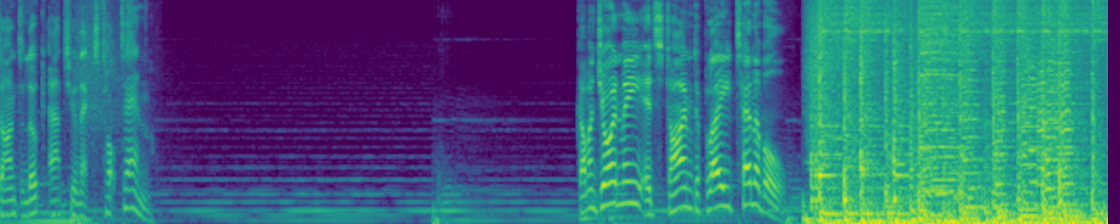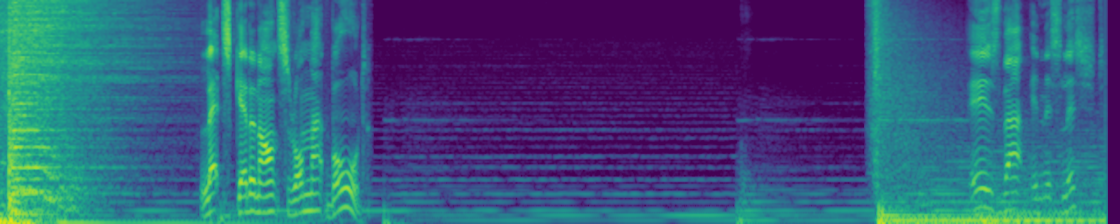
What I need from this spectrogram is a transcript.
Time to look at your next top 10. Come and join me, it's time to play Tenable. Let's get an answer on that board. Is that in this list?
